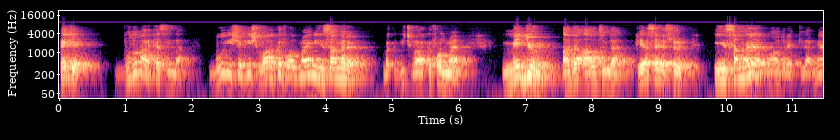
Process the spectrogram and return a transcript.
Peki bunun arkasından bu işe hiç vakıf olmayan insanları, bakın hiç vakıf olmayan, medyum adı altında piyasaya sürüp insanları mağdur ettiler mi?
